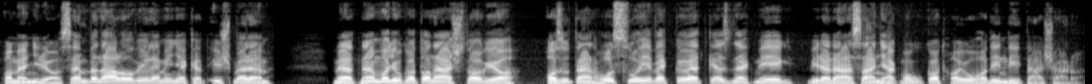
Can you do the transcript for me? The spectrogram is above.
amennyire a szemben álló véleményeket ismerem, mert nem vagyok a tanács tagja, azután hosszú évek következnek még, mire rászánják magukat hajóhad indítására.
